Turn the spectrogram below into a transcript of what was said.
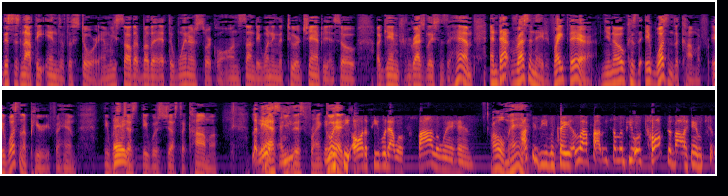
This is not the end of the story. And we saw that brother at the winner's circle on Sunday, winning the tour champion. So again, congratulations to him. And that resonated right there, you know, cause it wasn't a comma. For, it wasn't a period for him. It was Hey. just, it was just a comma. Let me ask you you- this, Frank. Go you ahead. see all the people that were following him. Oh man. I could even say a lot. Probably some of the people talked about him too.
